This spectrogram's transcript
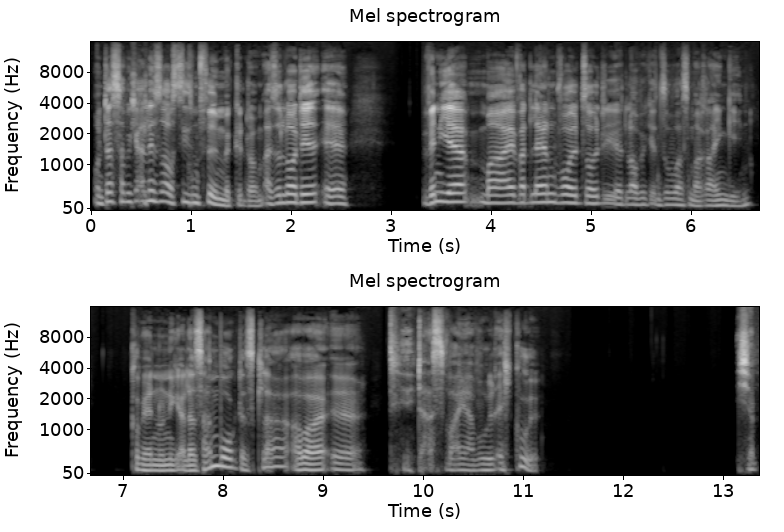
Und das habe ich alles aus diesem Film mitgenommen. Also Leute, äh, wenn ihr mal was lernen wollt, solltet ihr, glaube ich, in sowas mal reingehen. Kommt ja nun nicht alles Hamburg, das ist klar, aber äh, das war ja wohl echt cool. Ich habe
